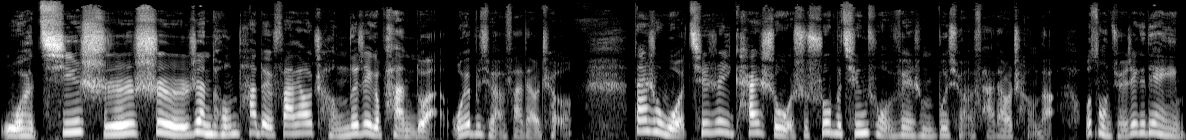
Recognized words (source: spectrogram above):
我其实是认同他对发条城的这个判断，我也不喜欢发条城。但是我其实一开始我是说不清楚我为什么不喜欢发条城的，我总觉得这个电影。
